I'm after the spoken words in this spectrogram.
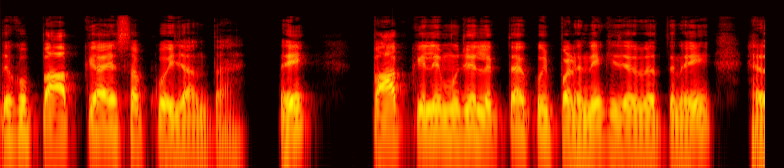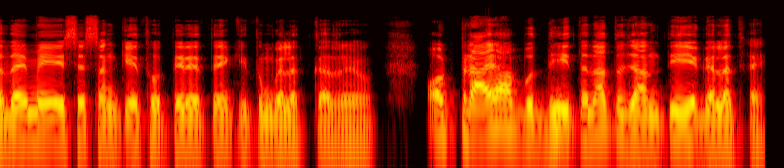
देखो, पाप क्या है, सब कोई जानता है। नहीं? पाप के लिए मुझे लगता है कोई पढ़ने की ज़रूरत नहीं। हृदय में ऐसे संकेत होते रहते हैं कि तुम गलत कर रहे हो। और प्रायः बुद्धि इतना तो जानती है ये गलत है।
